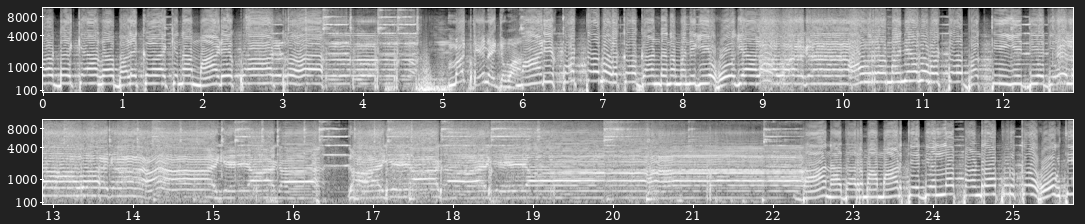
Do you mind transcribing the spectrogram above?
ದೊಡ್ಡ ಕ್ಯಾದ ಬಳಿಕ ಆಕಿನ ಮಾಡಿ ಕೊಟ್ರ. ಮತ್ತೇನಾಯ್ತವ ಮಾಡಿ ಕೊಟ್ಟ ಬಳಕ ಗಂಡನ ಮನೆಗೆ ಹೋಗ್ಯಾಳ. ಅವ್ರ ಮನ್ಯಾಗ ಒಟ್ಟ ಭಕ್ತಿ ಇದ್ದಿದ್ದಿಲ್ಲ. ದಾನ ಧರ್ಮ ಮಾಡ್ತಿದ್ದಿಲ್ಲ ಪಂಡ್ರಾಪುರಕ್ಕ ಹೋಗ್ತಿದ್ದೆ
